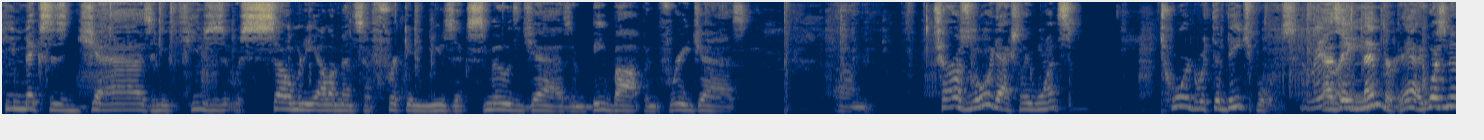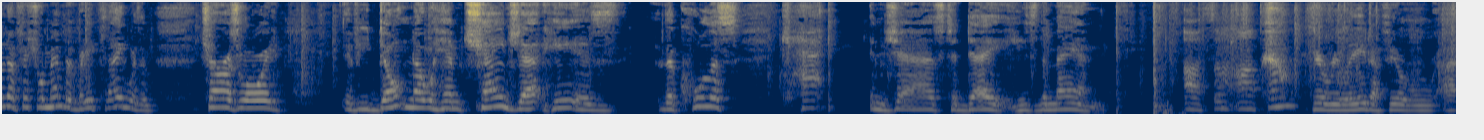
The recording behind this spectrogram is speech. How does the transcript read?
He mixes jazz and he fuses it with so many elements of freaking music, smooth jazz and bebop and free jazz. Um, Charles Lloyd actually once toured with the Beach Boys as a member. Yeah, he wasn't an official member, but he played with them. Charles Lloyd, if you don't know him, change that. He is the coolest cat in jazz today. He's the man. Awesome, awesome. I feel relieved. I feel I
